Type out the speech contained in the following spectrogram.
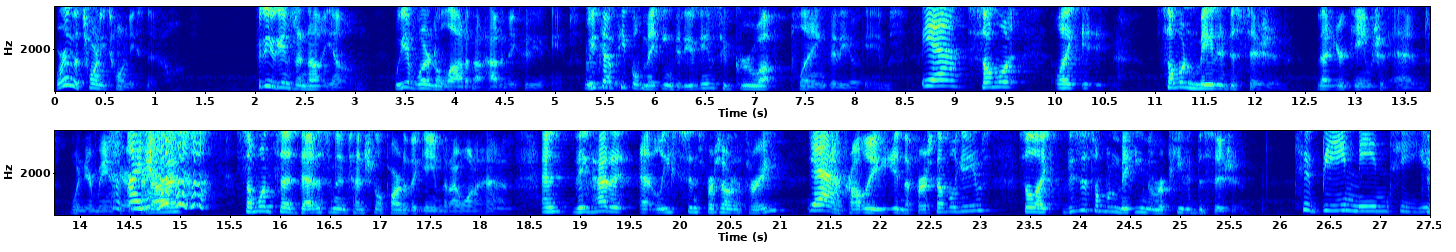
We're in the 2020s now. Video games are not young. We have learned a lot about how to make video games. We've got Mhm. people making video games who grew up playing video games. Yeah. someone like it, someone made a decision that your game should end when your main character dies. Someone said that is an intentional part of the game that i want to have. And they've had it at least since persona 3 yeah. and probably in the first couple of games. So like this is someone making the repeated decision To be mean to you. to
